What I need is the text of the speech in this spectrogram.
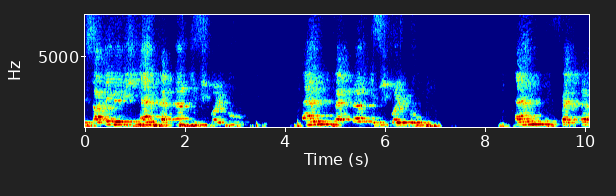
स्टार्टिंग में भी N factor is N factor is equal to N factor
